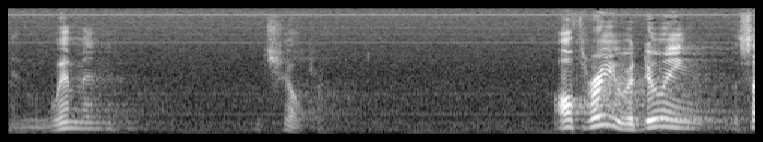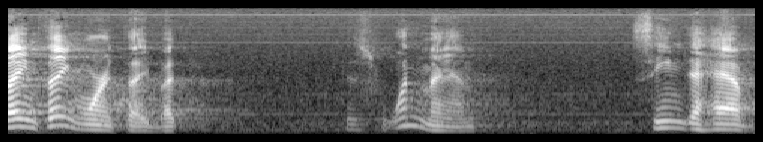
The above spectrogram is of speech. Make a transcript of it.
and women and children. All three were doing the same thing, weren't they? But this one man seemed to have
